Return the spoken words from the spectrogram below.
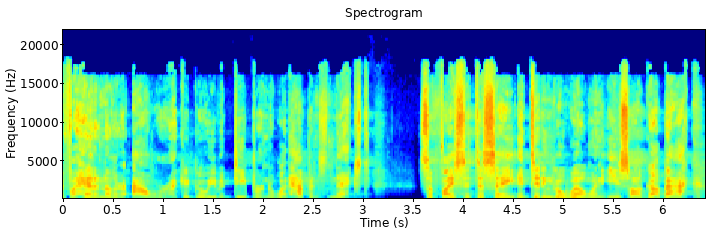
If I had another hour, I could go even deeper into what happens next. Suffice it to say, it didn't go well when Esau got back.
